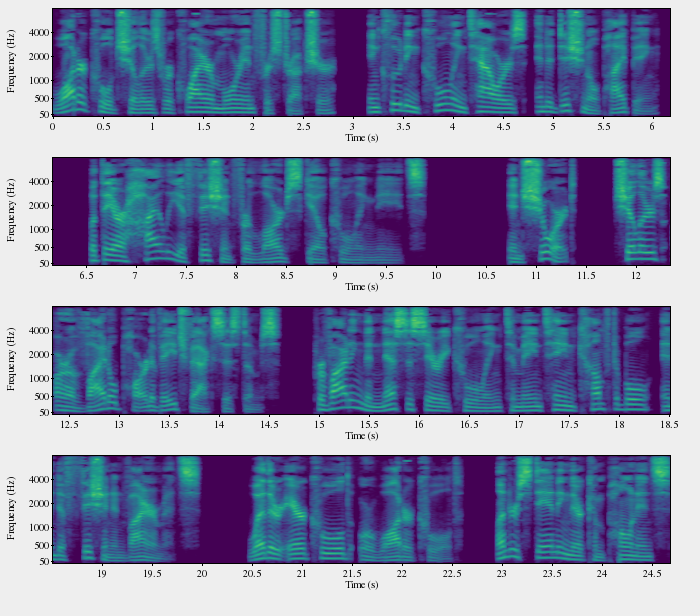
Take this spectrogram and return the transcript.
Water-cooled chillers require more infrastructure, including cooling towers and additional piping, but they are highly efficient for large-scale cooling needs. In short, chillers are a vital part of HVAC systems, providing the necessary cooling to maintain comfortable and efficient environments. Whether air-cooled or water-cooled, understanding their components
